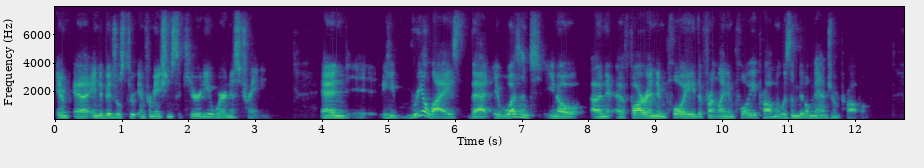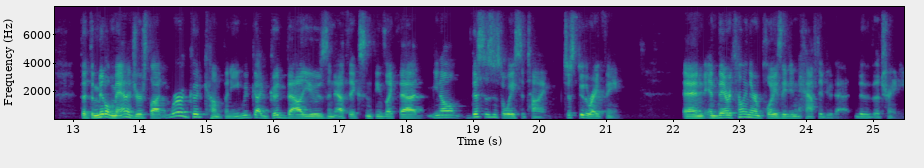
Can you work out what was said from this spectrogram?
in, uh, individuals through information security awareness training. And he realized that it wasn't, you know, an, a far end employee, the frontline employee problem, it was a middle management problem. That the middle managers thought, we're a good company, we've got good values and ethics and things like that. You know, this is just a waste of time. Just do the right thing. And, and they were telling their employees they didn't have to do that, the, the training.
